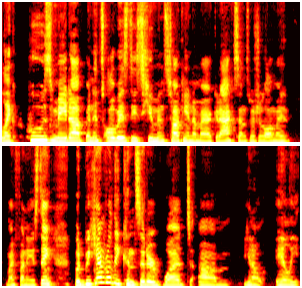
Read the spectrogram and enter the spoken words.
like who's made up and it's always these humans talking in american accents which is all my my funniest thing but we can't really consider what um you know alien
